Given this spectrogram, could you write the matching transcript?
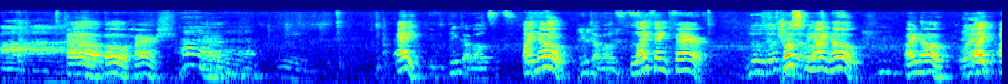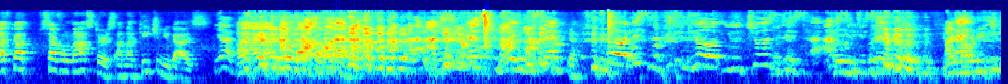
Ah. Ah, oh, harsh. Uh, hey, If you think about it, I know think about it. life ain't fair. Trust me, I know. I know. Why? Like I've got several masters, and I'm teaching you guys. Yeah, I, I, I know life's not actually yesterday you said Yeah. no. This is this is no. You chose this. I asked you. You said no. You I'm only.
